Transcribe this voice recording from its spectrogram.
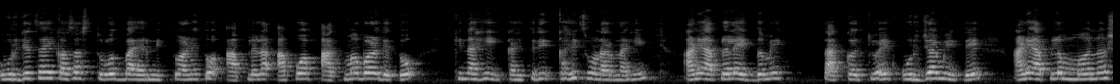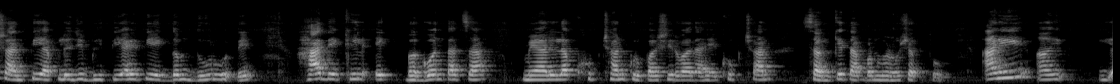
ऊर्जेचा एक असा स्रोत बाहेर निघतो आणि तो आपल्याला आपोआप आत्मबळ देतो की नाही काहीतरी काहीच होणार नाही. आणि आपल्याला एकदम एक ताकद किंवा एक ऊर्जा मिळते आणि आपलं मन शांती आपली जी भीती आहे ती एकदम दूर होते. हा देखील एक भगवंताचा मिळालेला खूप छान कृपाशीर्वाद आहे. खूप छान संकेत आपण म्हणू शकतो. आणि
